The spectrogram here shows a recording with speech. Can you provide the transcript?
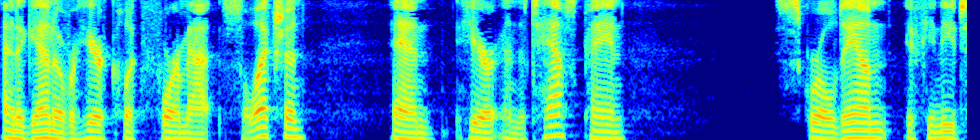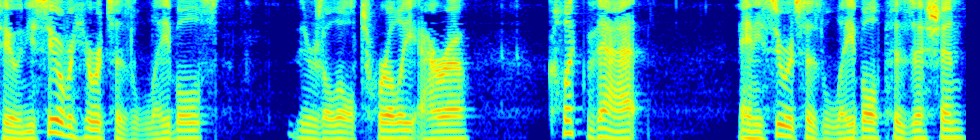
And again, over here, click Format Selection. And here in the task pane, scroll down if you need to. And you see over here it says Labels, there's a little twirly arrow. Click that, and you see where it says Label Position.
